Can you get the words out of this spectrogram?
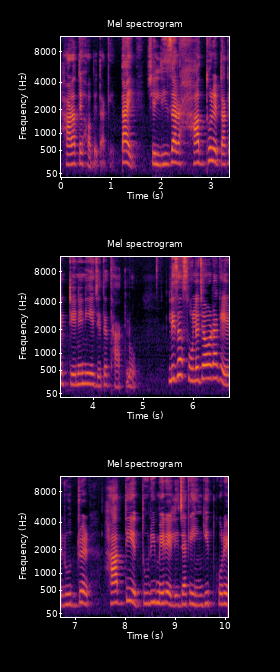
হারাতে হবে তাকে। তাই সে লিজার হাত ধরে তাকে টেনে নিয়ে যেতে থাকল। লিজা চলে যাওয়ার আগে রুদ্রের হাত দিয়ে তুড়ি মেরে লিজাকে ইঙ্গিত করে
